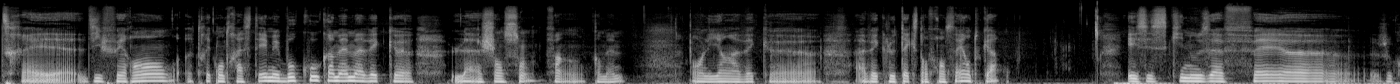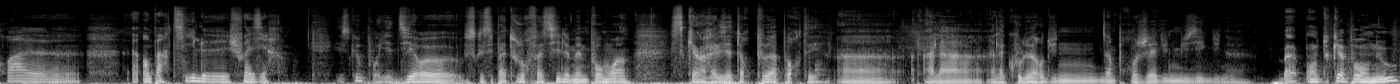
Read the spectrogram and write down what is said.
très différents, très contrastés, mais beaucoup quand même avec euh, la chanson, enfin quand même, en lien avec, avec le texte en français en tout cas. Et c'est ce qui nous a fait, je crois, en partie le choisir. Est-ce que vous pourriez dire, euh, parce que c'est pas toujours facile, même pour moi, ce qu'un réalisateur peut apporter à, la, couleur d'un projet, d'une musique, d'une. Bah, en tout cas pour nous,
